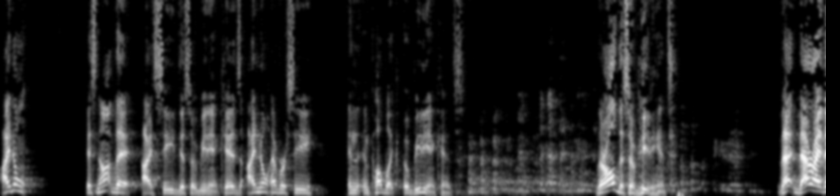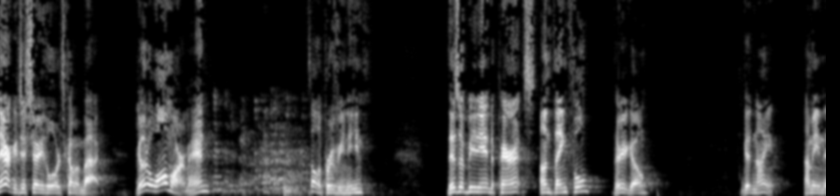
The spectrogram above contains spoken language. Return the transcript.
I don't, it's not that I see disobedient kids. I don't ever see in, in public obedient kids. They're all disobedient. That, that right there could just show you the Lord's coming back. Go to Walmart, man. That's all the proof you need. Disobedient to parents, unthankful. There you go. Good night. I mean,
